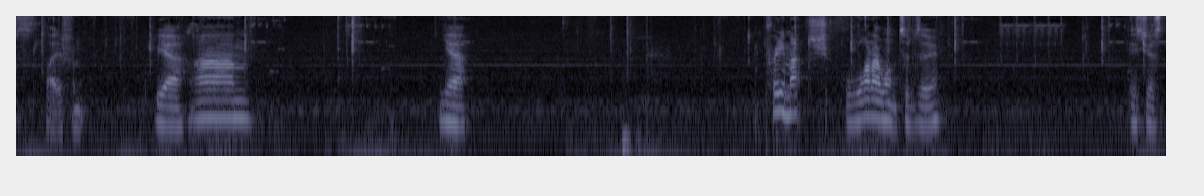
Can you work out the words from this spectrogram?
slightly different. Yeah. Um. Yeah. Pretty much what I want to do is just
